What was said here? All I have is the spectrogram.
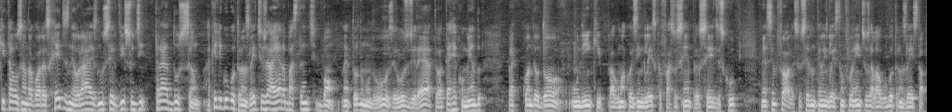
que está usando agora as redes neurais no serviço de tradução. Aquele Google Translate já era bastante bom, né? todo mundo usa, eu uso direto, eu até recomendo para quando eu dou um link para alguma coisa em inglês, que eu faço sempre, eu sei, desculpe, né? sempre falo, olha, se você não tem um inglês tão fluente, usa lá o Google Translate e tal.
